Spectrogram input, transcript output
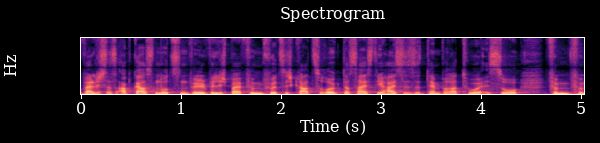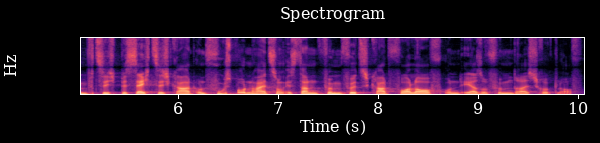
weil ich das Abgas nutzen will, will ich bei 45 Grad zurück. Das heißt, die heißeste Temperatur ist so 55 bis 60 Grad und Fußbodenheizung ist dann 45 Grad Vorlauf und eher so 35 Rücklauf.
